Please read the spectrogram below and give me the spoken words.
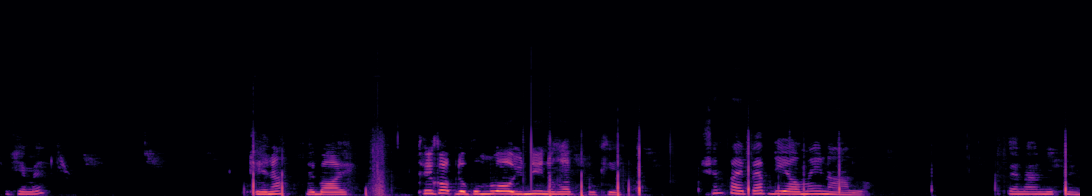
โอเคไหมโอเคนะบายบายโอเคครับเดี๋ยวผมรออยู่นี่นะครับ โอเค ฉันไปแป๊บเดียวไม่นานหรอกแต่นานนิดนึง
